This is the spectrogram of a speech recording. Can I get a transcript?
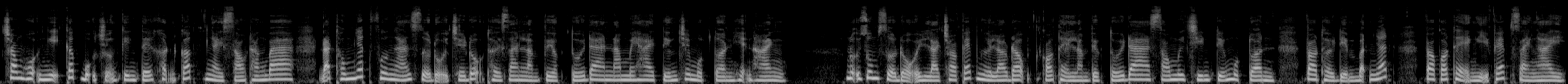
trong hội nghị cấp Bộ trưởng Kinh tế khẩn cấp ngày 6 tháng 3 đã thống nhất phương án sửa đổi chế độ thời gian làm việc tối đa 52 tiếng trên một tuần hiện hành. Nội dung sửa đổi là cho phép người lao động có thể làm việc tối đa 69 tiếng một tuần vào thời điểm bận nhất và có thể nghỉ phép dài ngày.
